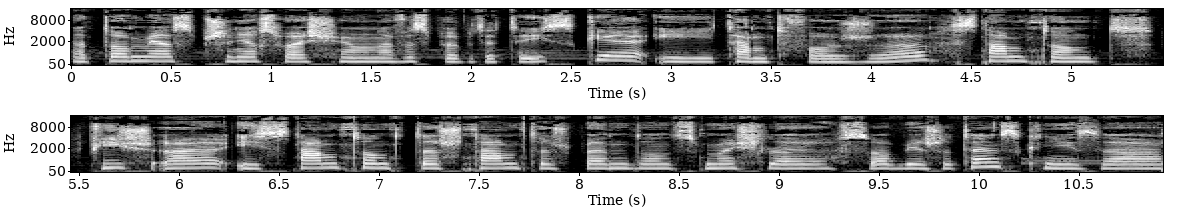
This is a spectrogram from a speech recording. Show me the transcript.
natomiast przeniosła się na Wyspy Brytyjskie i tam tworzy, stamtąd pisze i stamtąd też, tam też będąc, myślę sobie, że tęskni za,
